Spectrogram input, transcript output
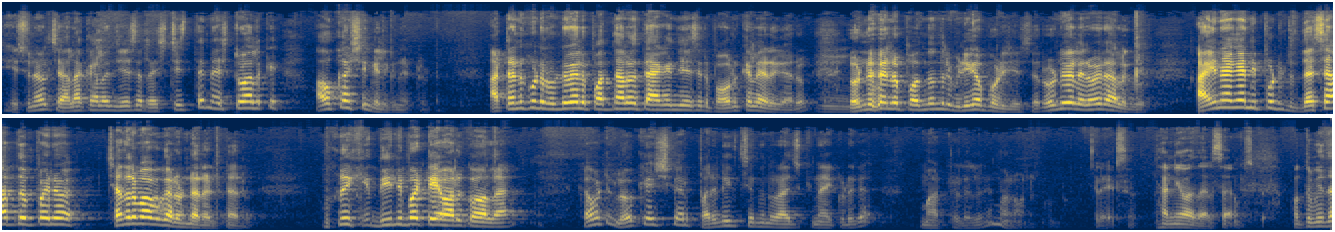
చేసిన వాళ్ళు చాలా కాలం చేసి రెస్ట్ ఇస్తే నెక్స్ట్ వాళ్ళకి అవకాశం కలిగినట్టు అట్ట అనుకుంటే రెండు వేల పద్నాలుగు త్యాగం చేసిన పవన్ కళ్యాణ్ గారు రెండు వేల పంతొమ్మిదిలో విడిగా పోటీ చేశారు. రెండు వేల ఇరవై నాలుగు. అయినా కానీ ఇప్పుడు దశాబ్దం పైన చంద్రబాబు గారు ఉన్నారంటారు మనకి దీన్ని బట్టి ఏమనుకోవాలా? కాబట్టి లోకేష్ గారు పరిణితి చెందిన రాజకీయ నాయకుడిగా మాట్లాడాలని మనం అనుకున్నాం రైట్ సార్ ధన్యవాదాలు సార్ మొత్తం మీద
